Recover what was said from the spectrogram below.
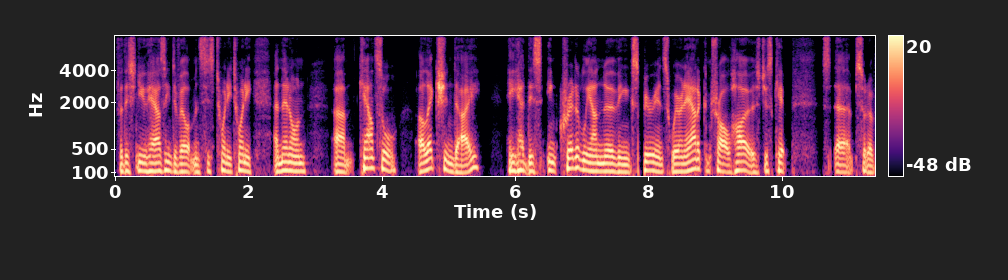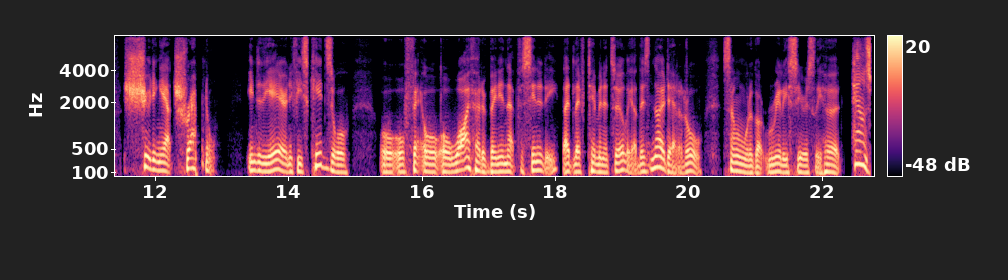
for this new housing development since 2020. And then on um, council election day, he had this incredibly unnerving experience where an out of control hose just kept uh, sort of shooting out shrapnel into the air. And if his kids or or, or, or, wife had have been in that vicinity, they'd left 10 minutes earlier. There's no doubt at all someone would have got really seriously hurt. How's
